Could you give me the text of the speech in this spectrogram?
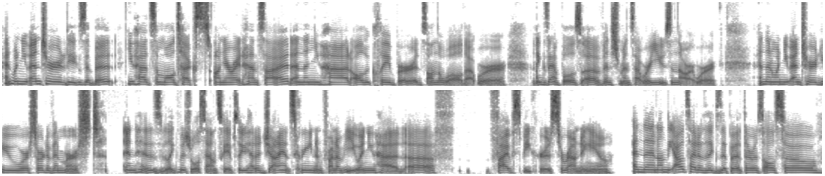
And when you entered the exhibit, you had some wall text on your right hand side, and then you had all the clay birds on the wall that were examples of instruments that were used in the artwork. And then when you entered, you were sort of immersed in his like visual soundscape. So you had a giant screen in front of you, and you had uh, f- five speakers surrounding you. And then on the outside of the exhibit, there was also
